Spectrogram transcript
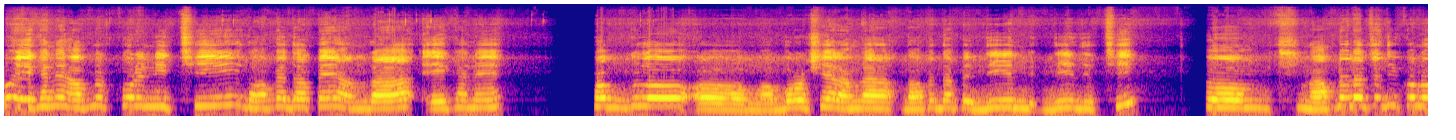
তো এখানে আপলোড করে নিচ্ছি, ধাপে ধাপে আমরা এখানে সবগুলো ব্রোশিয়ার আমরা ধাপে ধাপে দিয়ে দিয়ে দিচ্ছি। তো আপনারা যদি কোনো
